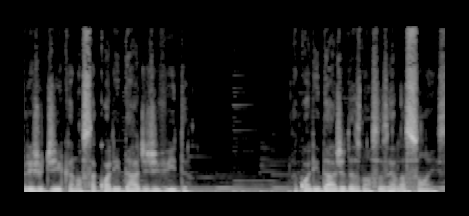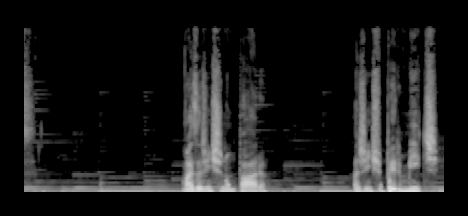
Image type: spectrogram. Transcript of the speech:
prejudica a nossa qualidade de vida, a qualidade das nossas relações. Mas a gente não para. A gente permite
